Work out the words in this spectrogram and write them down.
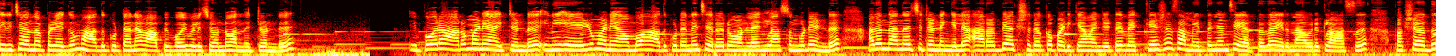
തിരിച്ചു വന്നപ്പോഴേക്കും ഹാദുക്കുട്ടനെ വാപ്പി പോയി വിളിച്ചുകൊണ്ട് വന്നിട്ടുണ്ട്. ഇപ്പോൾ ഒരു ആറു മണി ആയിട്ടുണ്ട്. ഇനി ഏഴ് മണിയാകുമ്പോൾ ഹാദുക്കുട്ടന് ചെറിയൊരു ഓൺലൈൻ ക്ലാസ്സും കൂടെ ഉണ്ട്. അതെന്താണെന്ന് വെച്ചിട്ടുണ്ടെങ്കിൽ അറബി അക്ഷരമൊക്കെ പഠിക്കാൻ വേണ്ടിയിട്ട് വെക്കേഷൻ സമയത്ത് ഞാൻ ചേർത്തതായിരുന്നു ആ ഒരു ക്ലാസ് പക്ഷെ അത്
